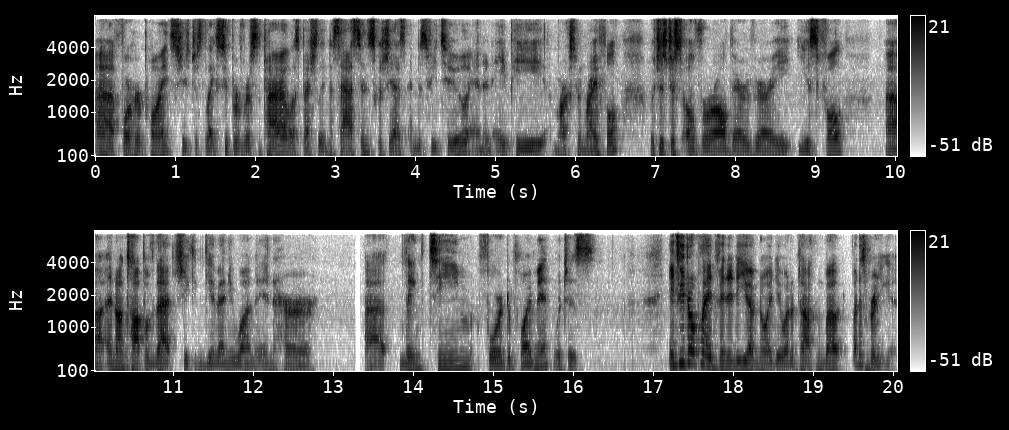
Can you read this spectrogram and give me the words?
uh, for her points. She's just like super versatile, especially in Assassins, because she has MSV2 and an AP marksman rifle, which is just overall very, very useful. Uh, and on top of that, she can give anyone in her uh, link team for deployment, which is. If you don't play Infinity, you have no idea what I'm talking about, but it's pretty good.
